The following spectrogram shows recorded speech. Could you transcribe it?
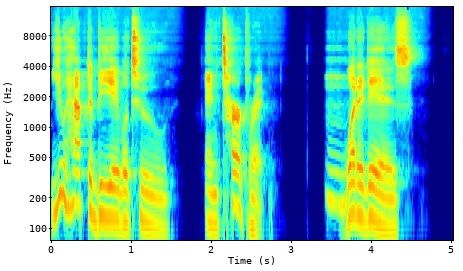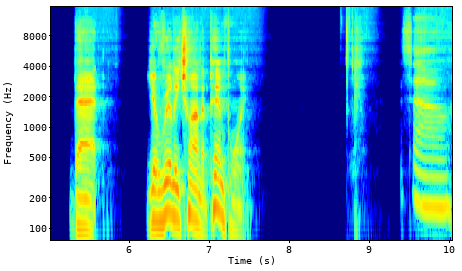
you have to be able to interpret mm. what it is that you're really trying to pinpoint. So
